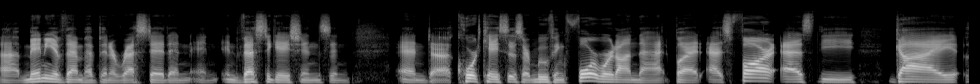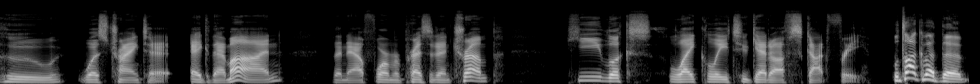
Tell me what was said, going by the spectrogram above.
Uh, many of them have been arrested, and, and investigations and and uh, court cases are moving forward on that. But as far as the guy who was trying to egg them on, the now former President Trump, he looks likely to get off scot free. We'll talk about the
